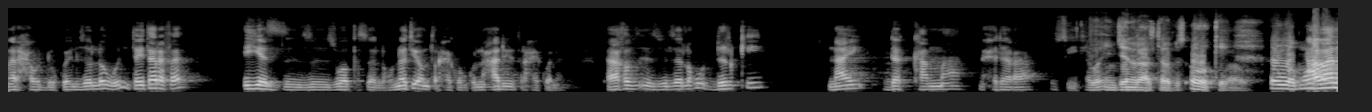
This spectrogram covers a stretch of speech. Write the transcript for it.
መርሓ ውድብ ኮይኑ ዘሎ እውን እንተይተረፈ እየ ዝወቅስ ዘለኹ። ነቲኦም ጥራሕ ኣይኮንኩን ንሓዲኡ ጥራሕ ኣይኮነን። ዝብል ዘለኹ ድርቂ ናይ ደካማ ምሕደራ ውፅኢት in general ኣባና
